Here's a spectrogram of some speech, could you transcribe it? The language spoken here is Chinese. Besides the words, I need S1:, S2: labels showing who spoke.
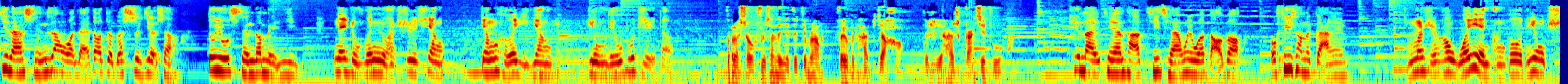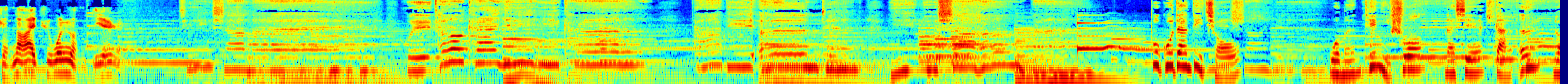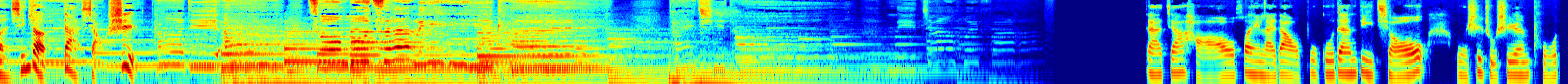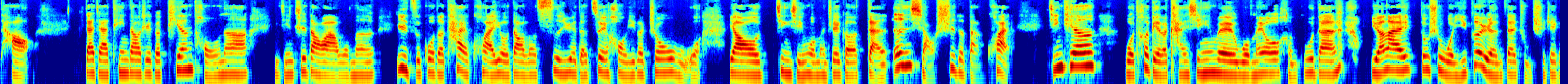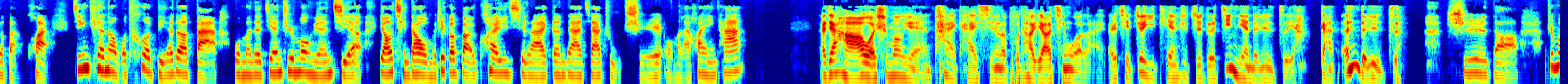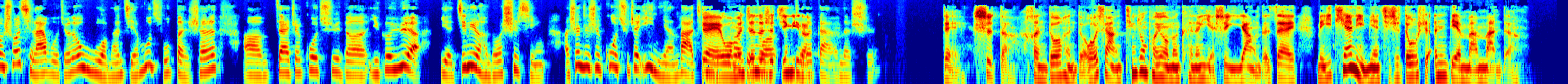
S1: 既然神让我来到这个世界上，都有神的美意。
S2: 那种温暖是像江河一样永流不止的。
S3: 做了手术，现在也在基本上恢复的还比较好，但是也还是感谢主吧。
S1: 那一天他提前为我祷告，我非常的感恩。
S2: 什么时候我也能够用神的爱去温暖别人？停下来，回头看一恩典一路相
S4: 伴。不孤单，地球，我们听你说那些感恩暖心的大小事。他的爱从不曾离开。抬起头，你将会发大家好，欢迎来到不孤单地球，我是主持人葡萄。大家听到这个片头呢，已经知道啊，我们日子过得太快，又到了四月的最后一个周五，要进行我们这个感恩小事的板块。今天我特别的开心，因为我没有很孤单，原来都是我一个人在主持这个板块。今天呢，我特别的把我们的监制梦圆姐邀请到我们这个板块，一起来跟大家主持。我们来欢迎她。
S5: 大家好，我是梦远，太开心了，葡萄邀请我来，而且这一天是值得纪念的日子呀，感恩的日子。
S4: 是的，这么说起来，我觉得我们节目组本身，嗯，在这过去的一个月也经历了很多事情啊，甚至是过去这一年吧，
S5: 对我们真的是经历
S4: 了感恩的事。
S5: 对，是的，很多很多。我想听众朋友们可能也是一样的，在每一天里面，其实都是恩典满满的。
